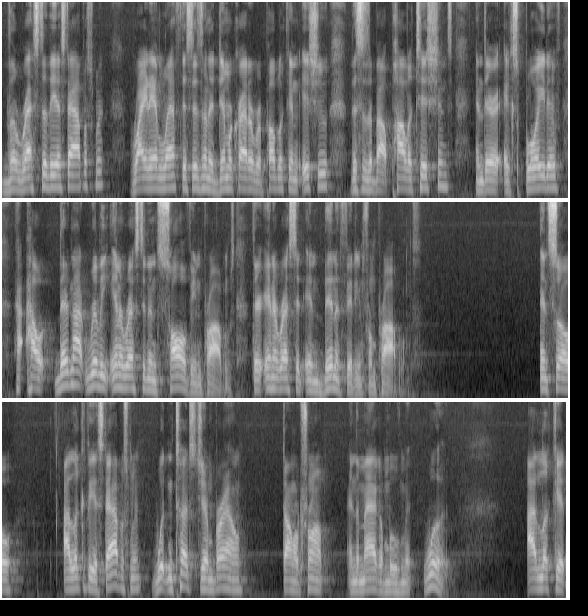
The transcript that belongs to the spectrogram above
The rest of the establishment, right and left. This isn't a Democrat or Republican issue. This is about politicians and their exploitive, how they're not really interested in solving problems. They're interested in benefiting from problems. And so I look at the establishment, wouldn't touch Jim Brown, Donald Trump, and the MAGA movement would. I look at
